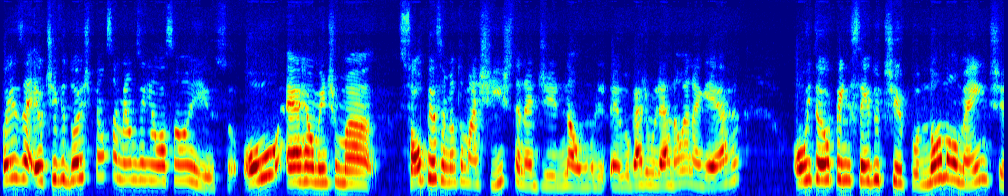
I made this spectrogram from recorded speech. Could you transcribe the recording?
Pois é, eu tive dois pensamentos em relação a isso. Ou é realmente uma só o pensamento machista, né, de não, é, lugar de mulher não é na guerra, ou então eu pensei do tipo, normalmente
